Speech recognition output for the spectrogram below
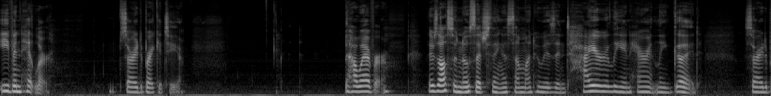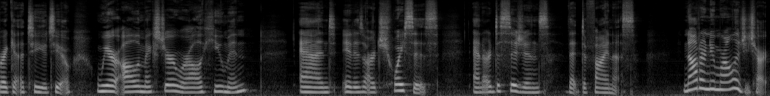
even Hitler. Sorry to break it to you. However, there's also no such thing as someone who is entirely inherently good. Sorry to break it to you, too. We are all a mixture, we're all human, and it is our choices and our decisions that define us, not our numerology chart.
